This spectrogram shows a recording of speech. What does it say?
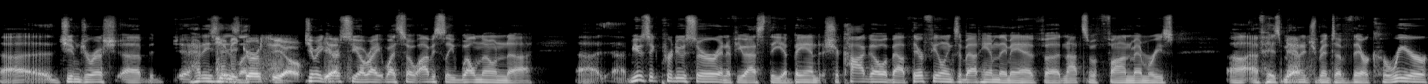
uh Jim Jaresh. Uh, how do you say Jimmy Guercio? Jimmy yeah. Right? So obviously, well-known uh, music producer. And if you ask the band Chicago about their feelings about him, they may have not some fond memories of his management yeah. of their career.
